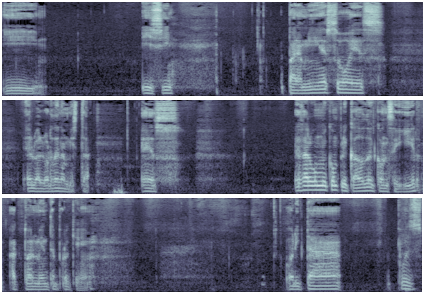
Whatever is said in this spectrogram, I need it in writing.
y, y sí, para mí eso es el valor de la amistad. Es, es algo muy complicado de conseguir actualmente porque ahorita, pues,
